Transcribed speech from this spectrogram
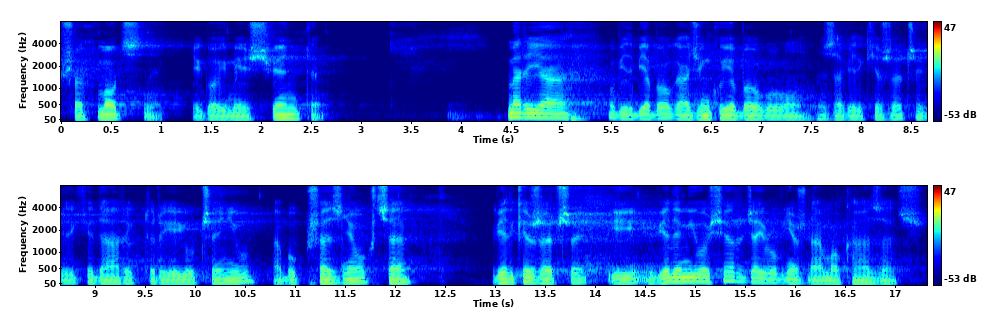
Wszechmocny. Jego imię jest święte. Maryja uwielbia Boga, dziękuję Bogu za wielkie rzeczy, wielkie dary, które jej uczynił, a Bóg przez nią chce wielkie rzeczy i wiele miłosierdzia i również nam okazać.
